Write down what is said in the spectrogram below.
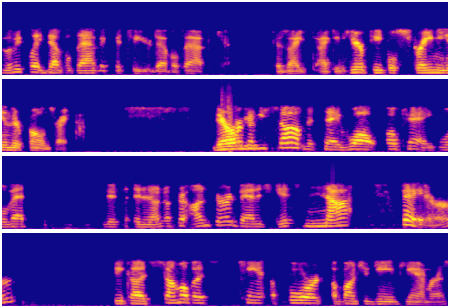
let me play devil's advocate to your devil's advocate because I I can hear people screaming in their phones right now. There are going to be some that say, well, okay, well that it's an unfair, unfair advantage. It's not fair because some of us can't afford a bunch of game cameras.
